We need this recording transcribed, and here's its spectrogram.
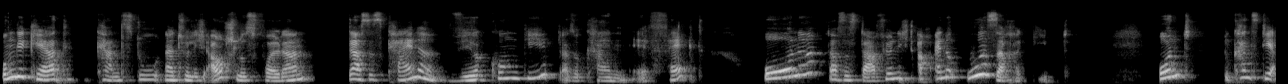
Umgekehrt kannst du natürlich auch schlussfolgern, dass es keine Wirkung gibt, also keinen Effekt, ohne dass es dafür nicht auch eine Ursache gibt. Und Du kannst dir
